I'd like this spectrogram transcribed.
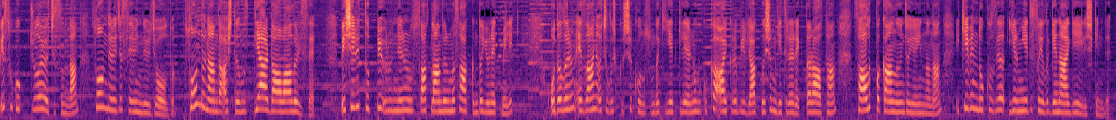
biz hukukçular açısından son derece sevindirici oldu. Son dönemde açtığımız diğer davalar ise beşeri tıbbi ürünlerin ruhsatlandırılması hakkında yönetmelik, odaların eczane açılışı konusundaki yetkilerini hukuka aykırı bir yaklaşım getirerek daraltan, Sağlık Bakanlığı'nca yayınlanan 2009'a 27 sayılı genelgeye ilişkindi.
